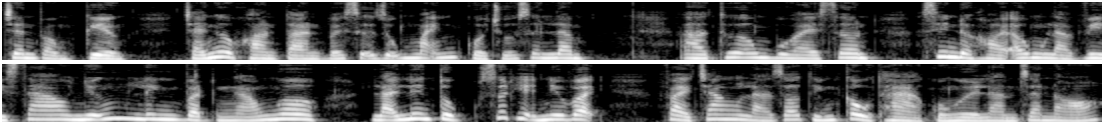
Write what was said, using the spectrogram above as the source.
chân vòng kiềng, trái ngược hoàn toàn với sự dũng mãnh của chúa Sơn Lâm. À, thưa ông Bùi Hoài Sơn, xin được hỏi ông là vì sao những linh vật ngáo ngơ lại liên tục xuất hiện như vậy? Phải chăng là do tính cầu thả của người làm ra nó?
